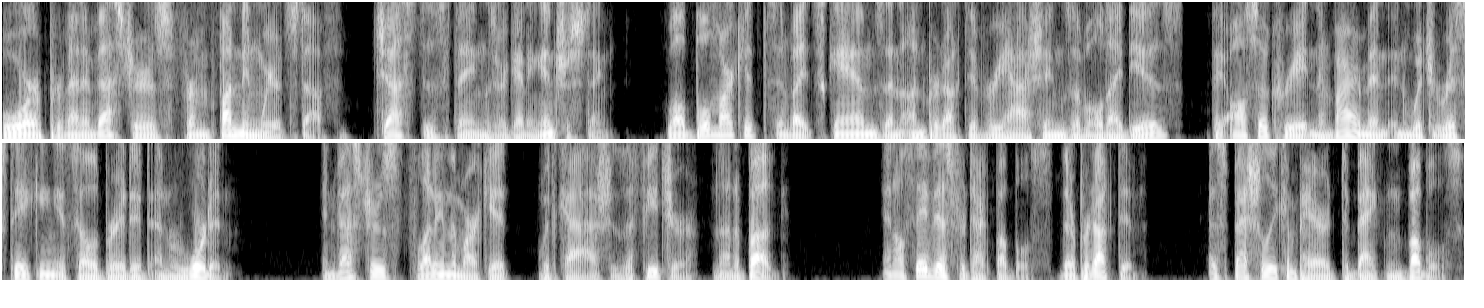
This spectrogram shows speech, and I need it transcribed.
or prevent investors from funding weird stuff, just as things are getting interesting. While bull markets invite scams and unproductive rehashings of old ideas, they also create an environment in which risk taking is celebrated and rewarded. Investors flooding the market with cash is a feature, not a bug. And I'll say this for tech bubbles they're productive, especially compared to banking bubbles.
